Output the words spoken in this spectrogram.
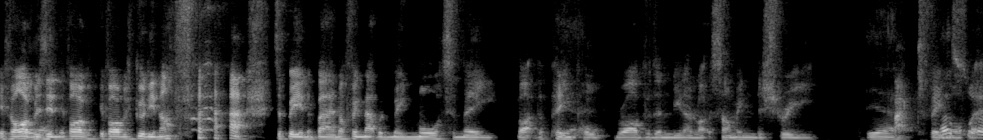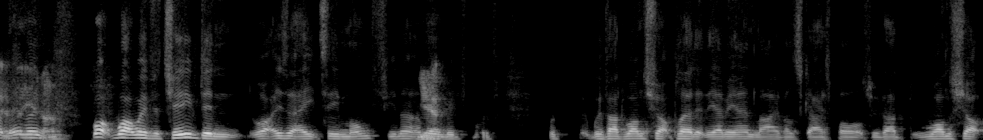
If I was Yeah. in, if I if I was good enough to be in a band, I think that would mean more to me, like the people, rather than you know, like some industry Yeah. backed thing That's or what I whatever. mean, you know? what what we've achieved in what is it 18 months you know what i Yeah. mean we've, we've we've we've had one shot played at the MEN live on Sky Sports. We've had one shot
